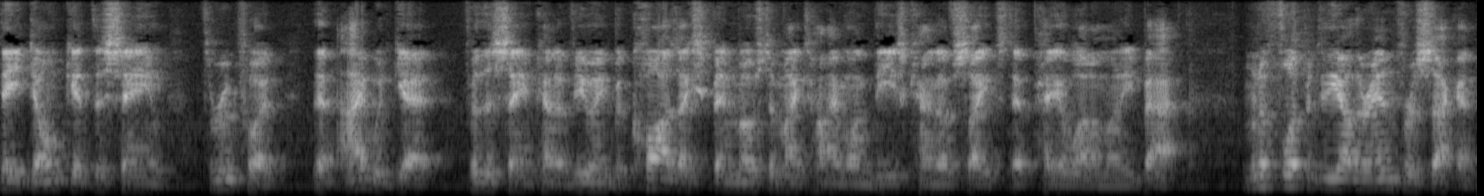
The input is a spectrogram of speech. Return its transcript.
they don't get the same throughput that I would get for the same kind of viewing because I spend most of my time on these kind of sites that pay a lot of money back. I'm going to flip it to the other end for a second.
